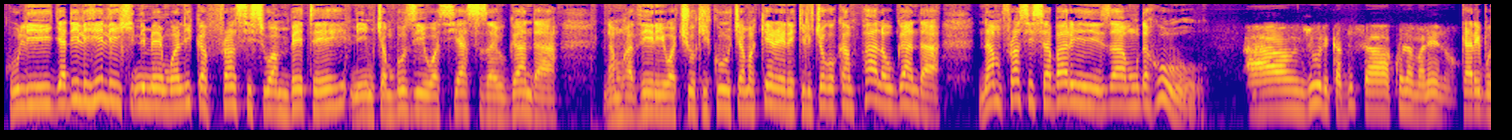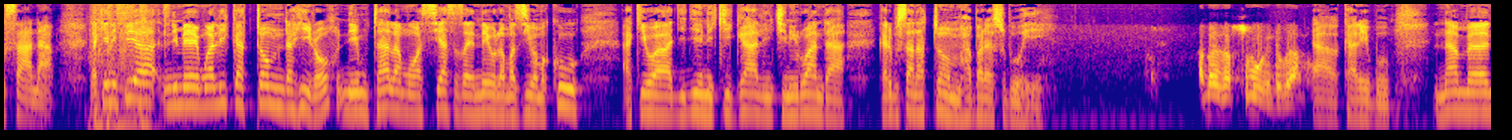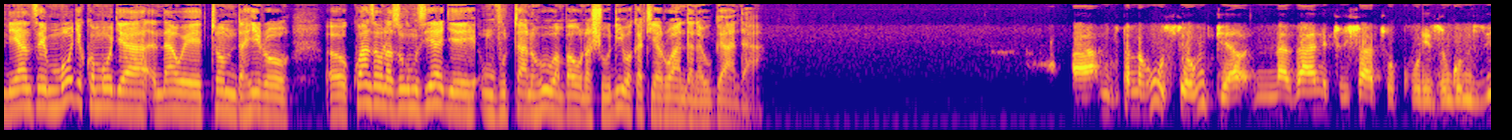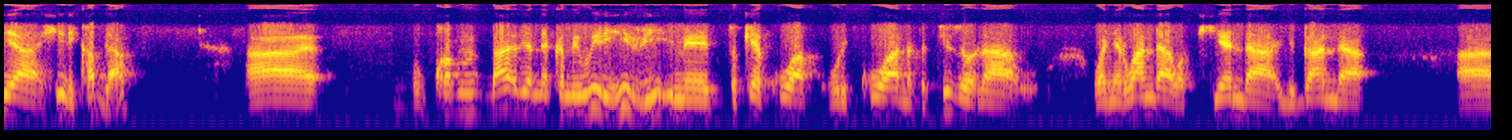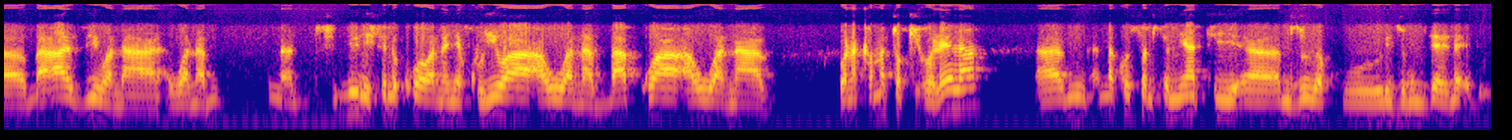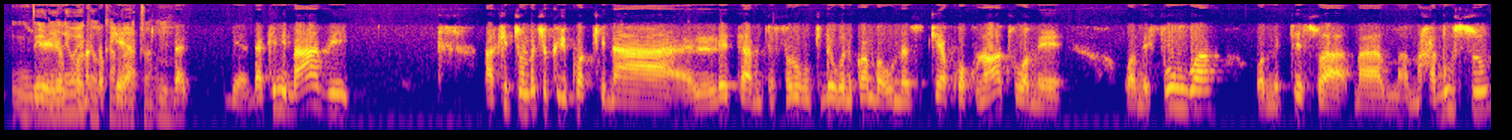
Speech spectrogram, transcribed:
Kulijadili hili nimemwalika Francis Wambete, ni mchambuzi wa siasa za Uganda na mhadhiri wa chuo kikuu cha Makerere kilichoko Kampala, Uganda. Nam Francis, habari za muda huu? Ah, nzuri kabisa, hakuna maneno. Karibu sana. Lakini pia nimemwalika Tom Ndahiro, ni mtaalamu wa siasa za eneo la maziwa makuu akiwa jijini Kigali nchini Rwanda. Karibu sana Tom, habari asubuhi. Habari za asubuhi ndugu yangu. Ah, karibu nam. Nianze moja kwa moja nawe Tom Dahiro. Uh, kwanza unazungumziaje mvutano huu ambao unashuhudiwa kati ya Rwanda na Uganda? Uh, mvutano huu sio mpya, nadhani tulisha kulizungumzia hili kabla. Uh, kwa baadhi ya miaka miwili hivi imetokea kuwa kulikuwa na tatizo la Wanyarwanda wakienda Uganda, uh, baadhi wana wana sijui niseme kuwa wananyakuliwa au wanabakwa au wana wanakamatwa kiholela. Um, nakosa msamiati uh, mzuri wa kulizungumzia lililokuwa natokea, lakini baadhi uh, kitu ambacho kilikuwa kinaleta mtafaruku kidogo ni kwamba unasikia kuwa kuna watu wame wamefungwa wameteswa ma, ma, mahabusu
